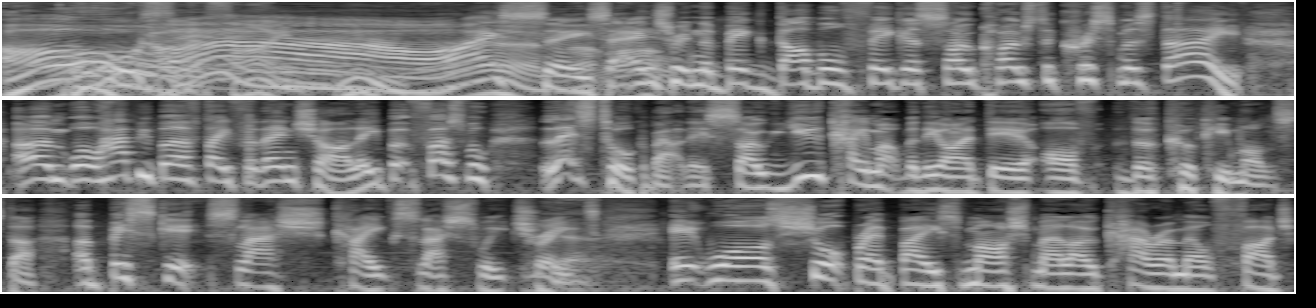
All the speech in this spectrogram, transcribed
Oh, fine. wow. I see. So entering the big double figure so close to Christmas Day. Um, well, happy birthday for then, Charlie. But first of all, let's talk about this. So you came up with the idea of the Cookie Monster, a biscuit slash cake slash sweet treat. It was shortbread based marshmallow, caramel fudge,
